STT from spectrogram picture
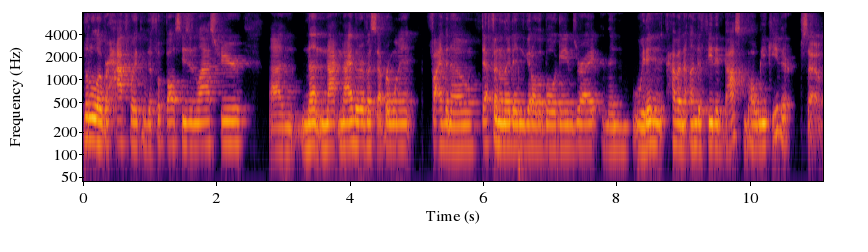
little over halfway through the football season last year. Uh, none, not, neither of us ever went five and zero. Oh. Definitely didn't get all the bowl games right, and then we didn't have an undefeated basketball week either. So,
